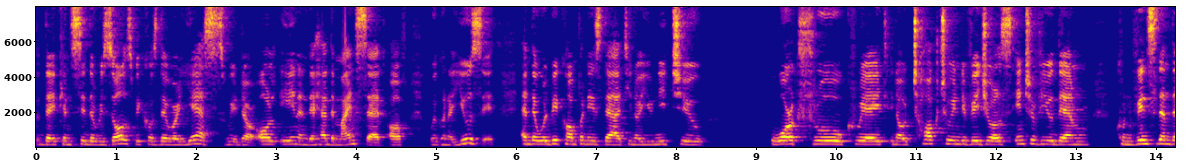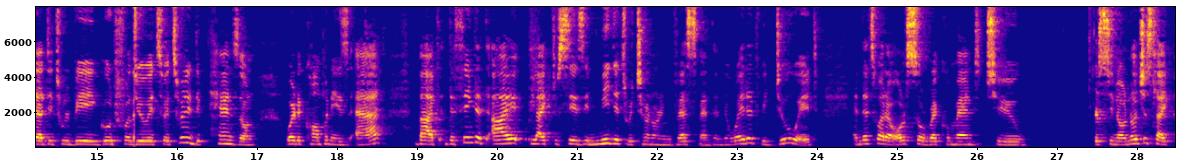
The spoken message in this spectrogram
they can see the results because they were yes we, they're all in and they had the mindset of we're going to use it. And there will be companies that you know you need to work through create you know talk to individuals interview them convince them that it will be good for them to do it so it really depends on where the company is at but the thing that I like to see is immediate return on investment. And the way that we do it, and that's what I also recommend to, you know, not just like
